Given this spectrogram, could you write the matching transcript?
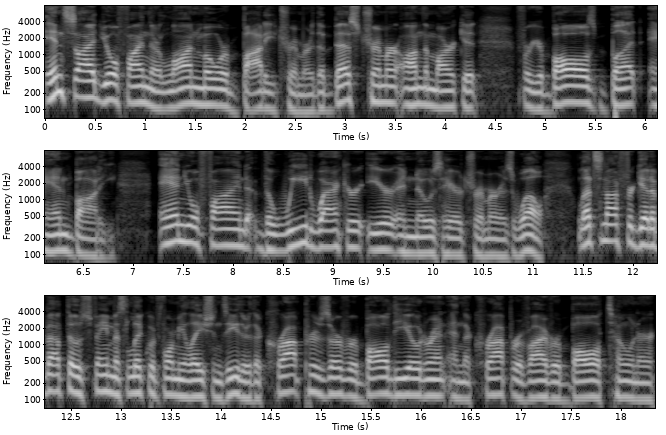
Inside, you'll find their lawnmower body trimmer, the best trimmer on the market for your balls, butt, and body and you'll find the Weed Whacker ear and nose hair trimmer as well. Let's not forget about those famous liquid formulations either the Crop Preserver Ball Deodorant and the Crop Reviver Ball Toner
